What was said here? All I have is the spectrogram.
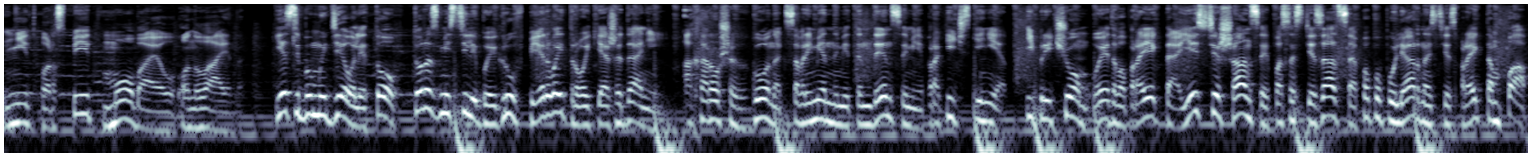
Need for Speed Mobile Online если бы мы делали топ, то разместили бы игру в первой тройке ожиданий. А хороших гонок с современными тенденциями практически нет. И причем у этого проекта есть все шансы посостязаться по популярности с проектом PUBG.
